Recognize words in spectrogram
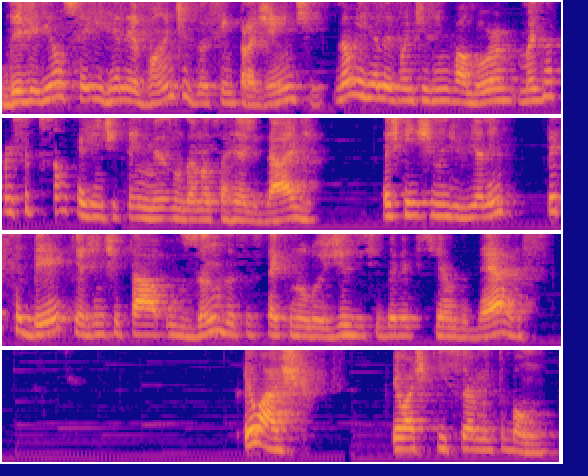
deveriam ser irrelevantes assim para a gente? Não irrelevantes em valor, mas na percepção que a gente tem mesmo da nossa realidade? Acho que a gente não devia nem perceber que a gente está usando essas tecnologias e se beneficiando delas? Eu acho. Eu acho que isso é muito bom.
